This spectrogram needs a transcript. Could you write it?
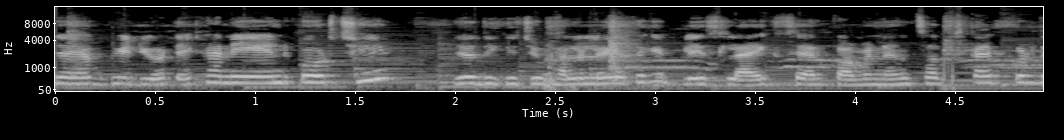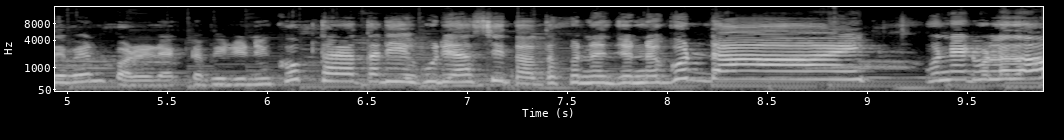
যাই হোক ভিডিওটা এখানে এন্ড করছি। যদি কিছু ভালো লেগে থাকে please like share comment and subscribe করে দেবেন। পরের একটা ভিডিও নিয়ে খুব তাড়াতাড়ি ঘুরে আসছি। ততক্ষণের জন্য গুড নাইট গুড নাইট বলে দাও।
